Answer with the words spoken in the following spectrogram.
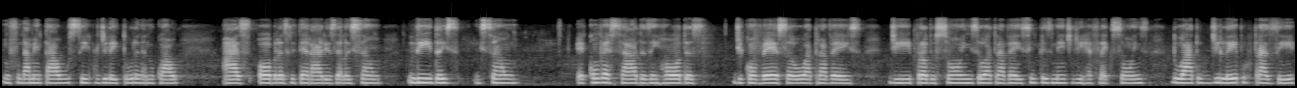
No fundamental, o ciclo de leitura, né, no qual as obras literárias elas são lidas e são é, conversadas em rodas de conversa ou através de produções ou através simplesmente de reflexões do ato de ler por prazer.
